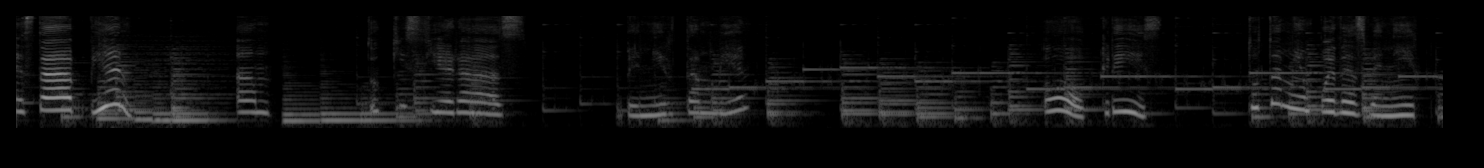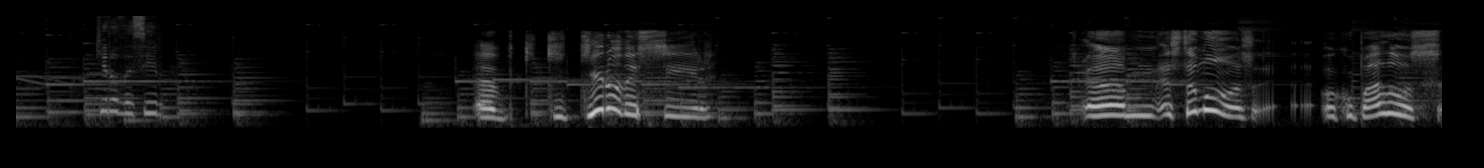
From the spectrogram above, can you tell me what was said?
Está bien. Am, ¿Tú quisieras venir también? Oh, Chris, tú también puedes venir. Quiero decir, Eh, qu- quiero decir... Estamos ocupados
